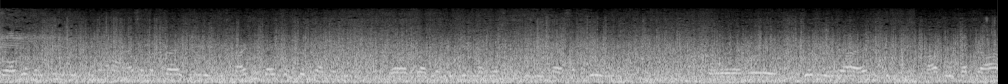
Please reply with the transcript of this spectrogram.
प्रॉब्लम होती है हाँ लगता है कि प्रॉब्लम होती है नर्वस और जो भी हो रहा है लेकिन आप लोग का प्यार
